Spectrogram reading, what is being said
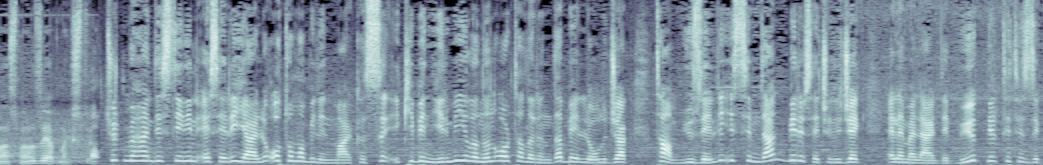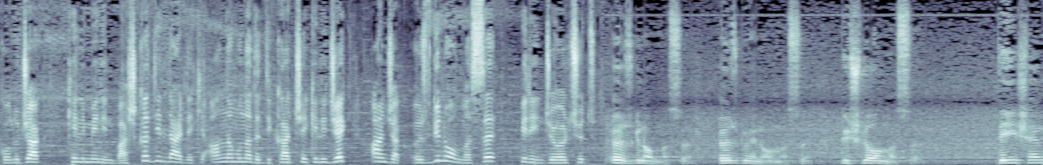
lansmanımızı yapmak istiyoruz. Türk mühendisliğinin eseri yerli otomobilin markası 2020 yılının ortalarında belli olacak. Tam 150 isimden biri seçilecek. Elemelerde büyük bir titizlik olacak. Kelimenin başka dillerdeki anlamına da dikkat çekilecek ancak özgün olması birinci ölçüt. Özgün olması, özgüven olması, güçlü olması, değişen,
